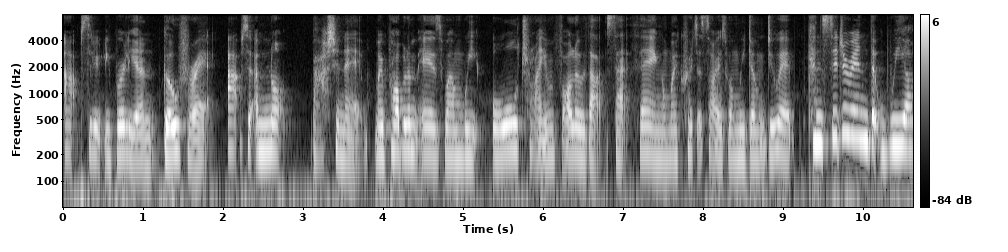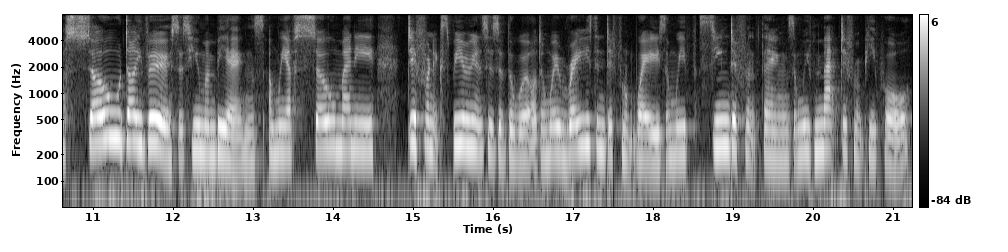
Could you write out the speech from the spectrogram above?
absolutely brilliant. Go for it. Absolutely. I'm not bashing it. My problem is when we all try and follow that set thing and we're criticized when we don't do it. Considering that we are so diverse as human beings and we have so many different experiences of the world and we're raised in different ways and we've seen different things and we've met different people.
